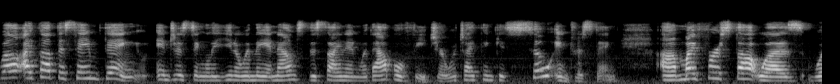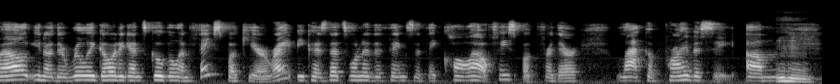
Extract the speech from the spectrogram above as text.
Well, I thought the same thing, interestingly, you know, when they announced the sign in with Apple feature, which I think is so interesting. Uh, my first thought was, well, you know, they're really going against Google and Facebook here, right? Because that's one of the things that they call out Facebook for their lack of privacy. Um, mm-hmm.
